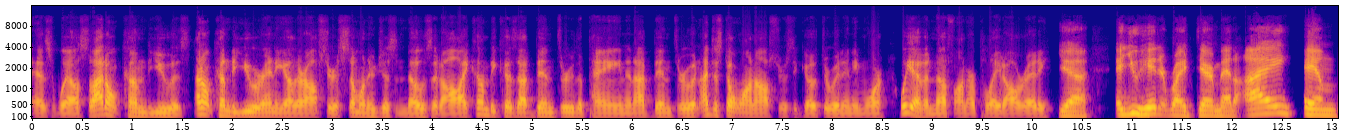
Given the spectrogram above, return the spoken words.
as well. So I don't come to you as, I don't come to you or any other officer as someone who just knows it all. I come because I've been through the pain and I've been through it. And I just don't want officers to go through it anymore. We have enough on our plate already. Yeah. And you hit it right there, man. I am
